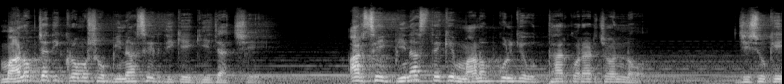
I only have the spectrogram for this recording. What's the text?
মানবজাতি ক্রমশ বিনাশের দিকে এগিয়ে যাচ্ছে। আর সেই বিনাশ থেকে মানবকুলকে উদ্ধার করার জন্য যিশুকে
